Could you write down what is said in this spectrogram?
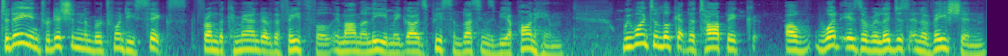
Today in tradition number 26 from the commander of the faithful Imam Ali may God's peace and blessings be upon him we want to look at the topic of what is a religious innovation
